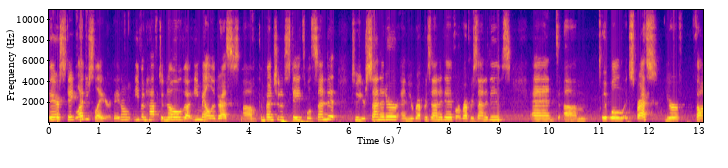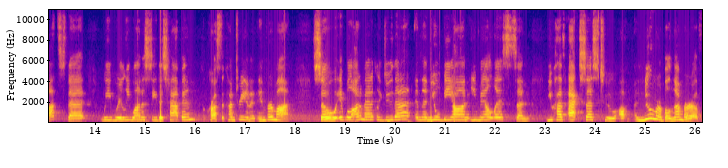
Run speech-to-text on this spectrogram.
their state legislator. They don't even have to know the email address. Um, Convention of States will send it to your senator and your representative or representatives, and um, it will express your thoughts that we really want to see this happen across the country and in Vermont. So it will automatically do that, and then you'll be on email lists and you have access to a innumerable number of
